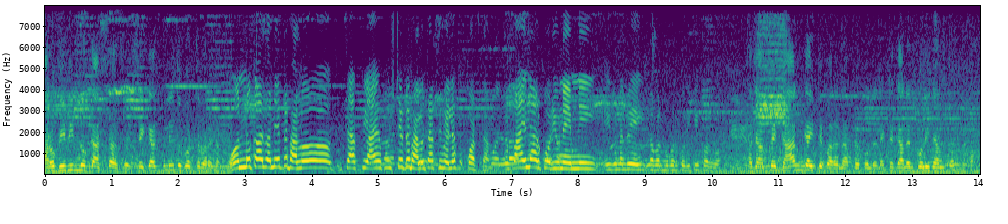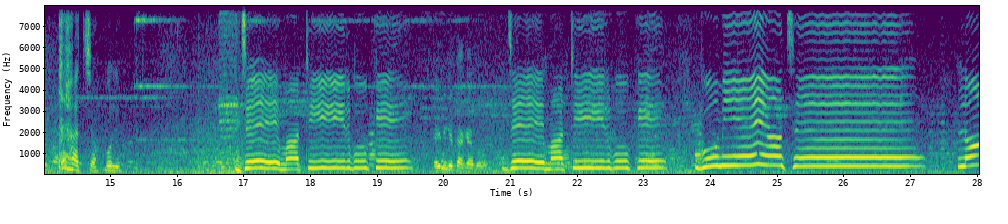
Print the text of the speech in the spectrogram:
আরও বিভিন্ন কাজ আছে সেই কাজগুলি তো করতে পারে না অন্য কাজ আমি একটা ভালো চাকরি আয় পুষ্টে একটা ভালো চাকরি হলে করতাম। তো পাই না আর করিও না এমনি এগুলো এই লগর বগর করি কি করব? আচ্ছা আপনি গান গাইতে পারেন আপনি বললেন একটা গানের কলি গান তো? আচ্ছা বলি। যে মাটির বুকে এইদিকে তাকায় বলেন যে মাটির বুকে ঘুমিয়ে আছে লক্ষ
